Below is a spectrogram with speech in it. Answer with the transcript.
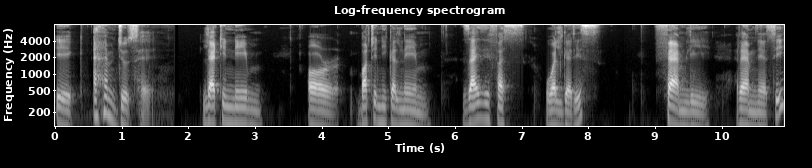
ایک اہم جز ہے. لیٹن نیم اور botanical name Zizyphus vulgaris family Rhamnaceae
